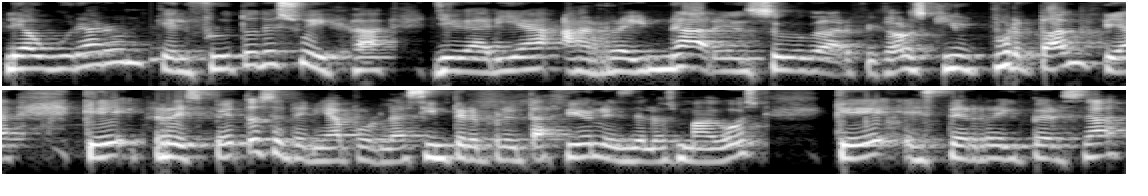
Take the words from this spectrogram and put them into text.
le auguraron que el fruto de su hija llegaría a reinar en su lugar. Fijaros qué importancia, qué respeto se tenía por las interpretaciones de los magos que este rey persa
